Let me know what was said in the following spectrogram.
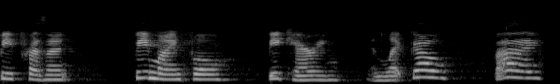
be present, be mindful, be caring, and let go. Bye.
